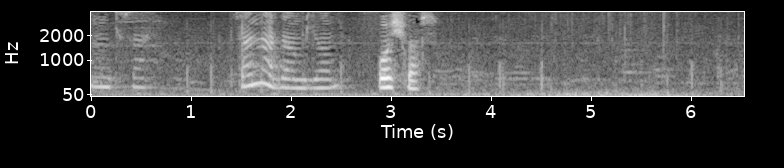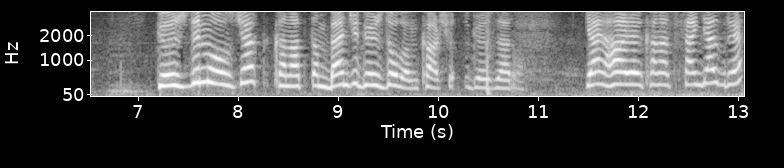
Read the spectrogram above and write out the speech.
Hı, güzel. Sen nereden biliyorsun? Boş ver. Gözde mi olacak kanattan? Bence gözde olalım. Karşılıklı gözler var. Gel hala kanat sen gel buraya.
